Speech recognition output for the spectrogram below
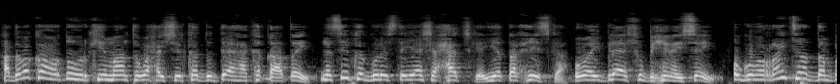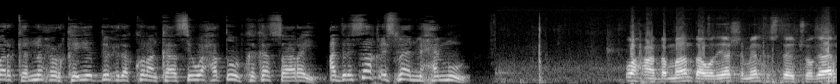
Haddaba ka hor duhurkii maanta waxay shirkaddu daaha ka qaaday nasiibka guulaystayaasha xajka iyo dalxiiska oo ay bilaash u bixinaysay. Ugu horrayntina dambarka nuxurka iyo duxda kulankaasi waxa duubka ka saaray. Cabdirasaaq cismaan maxamuud. Waxaan dhammaan daawadayaasha meel kastoo ay joogaan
